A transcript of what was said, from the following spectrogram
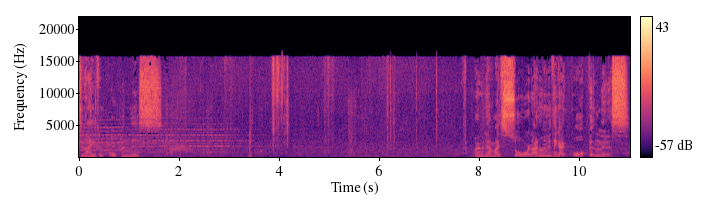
Did I even open this? I don't even have my sword. I don't even think I opened this.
